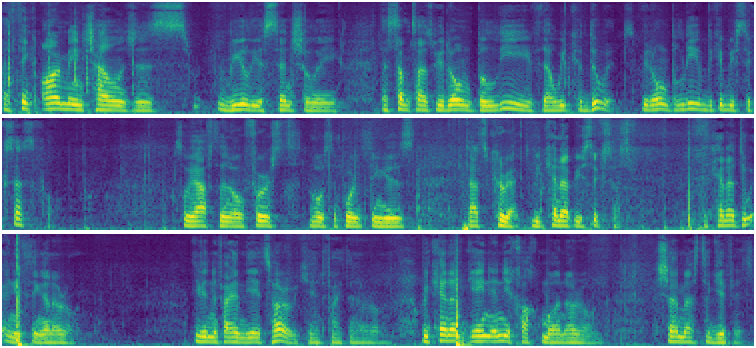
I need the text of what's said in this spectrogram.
I think our main challenge is really essentially that sometimes we don't believe that we could do it. We don't believe we could be successful. So we have to know first, the most important thing is that's correct. We cannot be successful. We cannot do anything on our own. Even if I am the Yetzer Hara, we can't fight on our own. We cannot gain any chachma on our own. Hashem has to give it.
